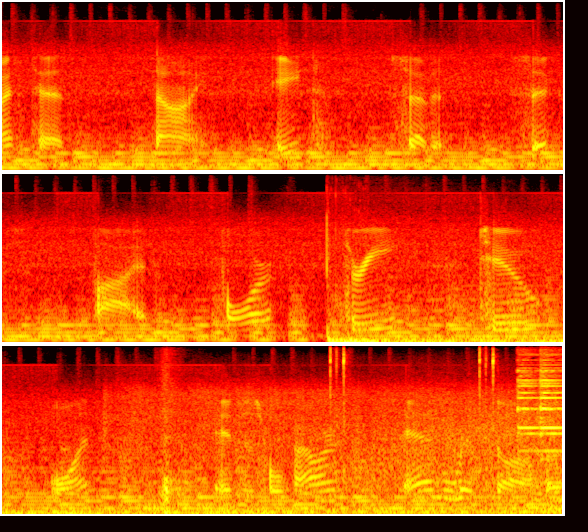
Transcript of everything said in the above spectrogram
T minus 10, 9, 8, 7, 6, 5, 4, 3, 2, 1. Engines full power. And liftoff of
